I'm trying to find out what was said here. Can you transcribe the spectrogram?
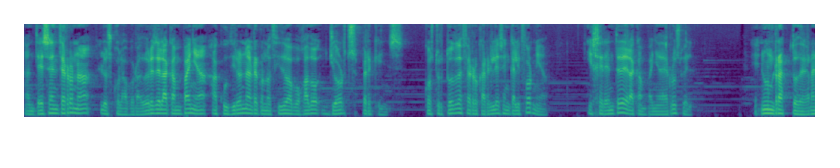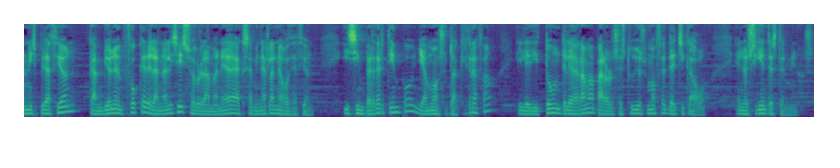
Ante esa encerrona, los colaboradores de la campaña acudieron al reconocido abogado George Perkins, constructor de ferrocarriles en California y gerente de la campaña de Roosevelt. En un rapto de gran inspiración, cambió el enfoque del análisis sobre la manera de examinar la negociación y sin perder tiempo llamó a su taquígrafa y le dictó un telegrama para los estudios Moffett de Chicago en los siguientes términos.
